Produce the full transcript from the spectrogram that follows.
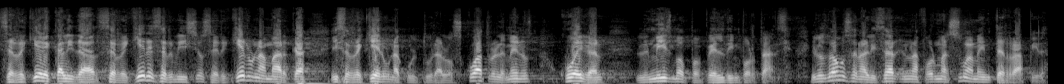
Se requiere calidad, se requiere servicio, se requiere una marca y se requiere una cultura. Los cuatro elementos juegan el mismo papel de importancia. Y los vamos a analizar en una forma sumamente rápida.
